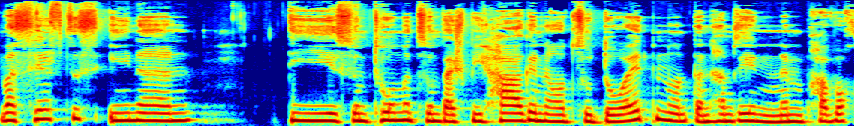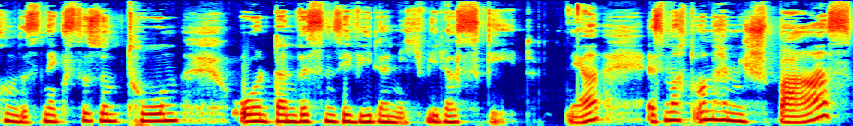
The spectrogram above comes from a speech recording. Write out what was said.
Was hilft es ihnen, die Symptome zum Beispiel haargenau zu deuten und dann haben sie in ein paar Wochen das nächste Symptom und dann wissen sie wieder nicht, wie das geht. Ja, es macht unheimlich Spaß,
